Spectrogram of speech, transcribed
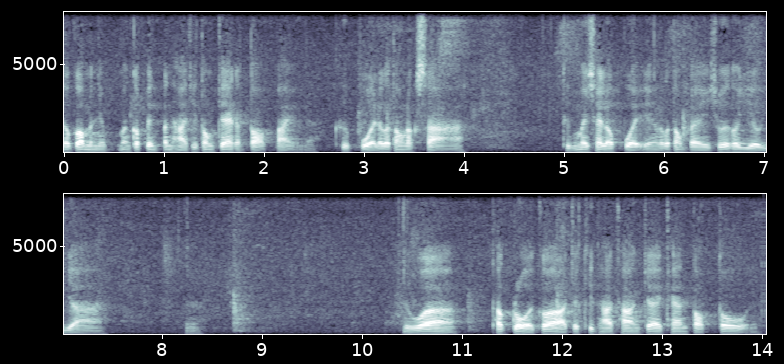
แล้วก็มันมันก็เป็นปัญหาที่ต้องแก้กันต่อไปนะ คือป่วยแล้วก็ต้องรักษา ถึงไม่ใช่เราป่วยเอง เราก็ต้องไปช่วยเขาเยียวยานะหรือว่าถ้าโกรธก็อาจจะคิดหาทางแก้แค้นตอบโต้นะ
